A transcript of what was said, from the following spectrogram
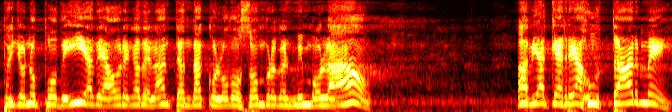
pues yo no podía de ahora en adelante andar con los dos hombros en el mismo lado. Había que reajustarme.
